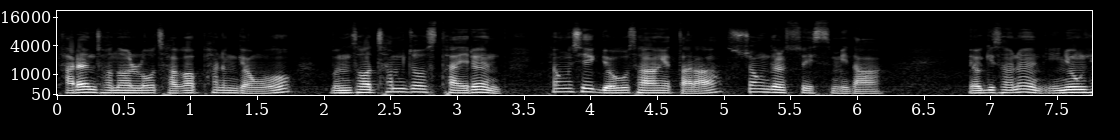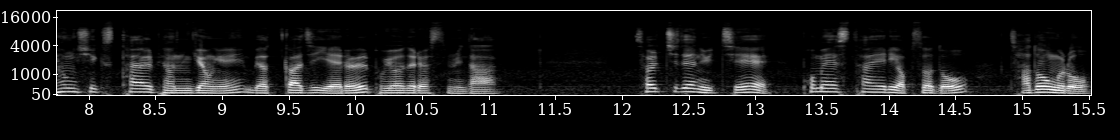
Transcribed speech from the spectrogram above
다른 저널로 작업하는 경우 문서 참조 스타일은 형식 요구사항에 따라 수정될 수 있습니다. 여기서는 인용 형식 스타일 변경의 몇 가지 예를 보여드렸습니다. 설치된 위치에 포맷 스타일이 없어도 자동으로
